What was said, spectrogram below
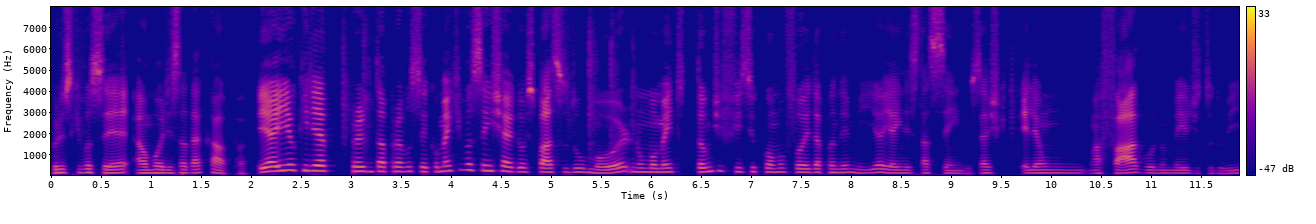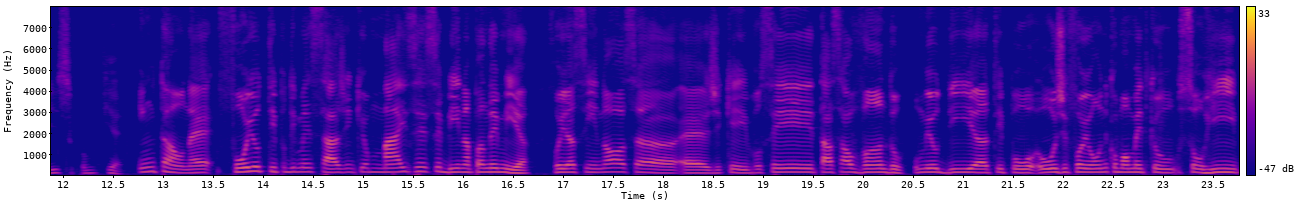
Por isso que você é humorista da capa. E aí eu queria perguntar para você, como é que você enxerga o espaço do humor num momento tão difícil como foi da pandemia e ainda está sendo? Você acha que ele é um afago no meio de tudo isso? Como que é? Então, né, foi o tipo de mensagem que eu mais recebi na pandemia. Foi assim, nossa, é, GK, você tá salvando o meu dia. Tipo, hoje foi o único momento que eu sorri.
